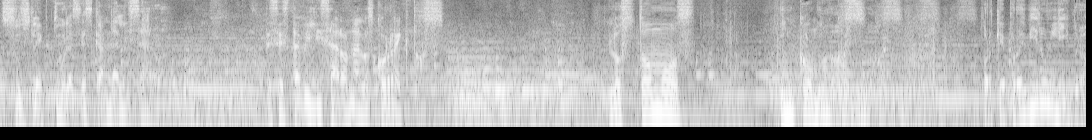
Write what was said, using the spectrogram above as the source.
Sus lecturas escandalizaron. Desestabilizaron a los correctos. Los tomos incómodos. Porque prohibir un libro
